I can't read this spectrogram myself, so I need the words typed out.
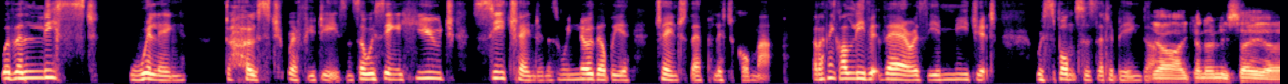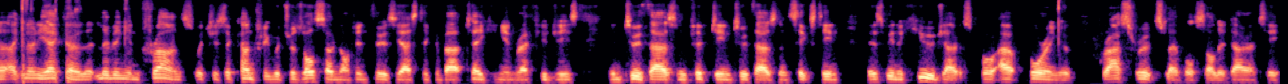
were the least willing to host refugees. And so we're seeing a huge sea change in this. We know there'll be a change to their political map. But I think I'll leave it there as the immediate responses that are being done. Yeah, I can only say, uh, I can only echo that living in France, which is a country which was also not enthusiastic about taking in refugees in 2015, 2016, there's been a huge outpouring of grassroots level solidarity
